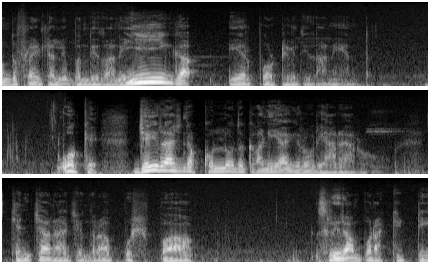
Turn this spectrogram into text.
ಒಂದು ಫ್ಲೈಟಲ್ಲಿ ಬಂದಿದ್ದಾನೆ, ಈಗ ಏರ್ಪೋರ್ಟ್ ಇಳಿದಿದ್ದಾನೆ ಅಂತ. ಓಕೆ, ಜಯರಾಜ್ನ ಕೊಲ್ಲೋದಕ್ಕೆ ಅಣಿಯಾಗಿರೋರು ಯಾರ್ಯಾರು? ಕೆಂಚ ರಾಜೇಂದ್ರ, ಪುಷ್ಪ ಶ್ರೀರಾಮ್ಪುರ ಕಿಟ್ಟಿ.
